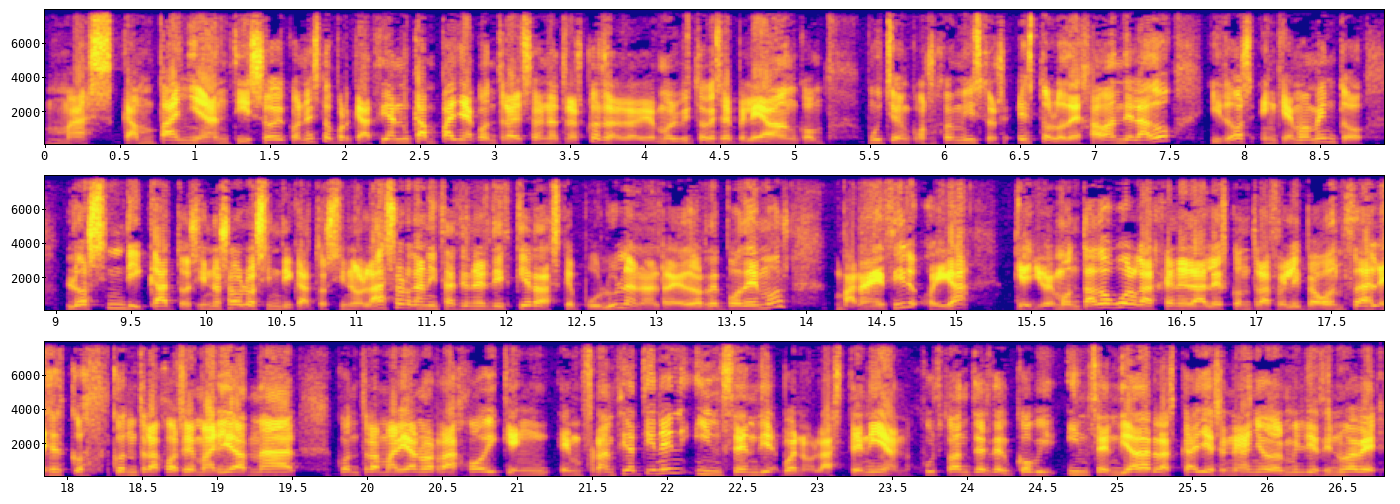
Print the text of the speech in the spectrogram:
más campaña anti-SOE con esto, porque hacían campaña contra el PSOE en otras cosas. Hemos visto que se peleaban con, mucho en Consejo de Ministros. Esto lo dejaban de lado. Y dos, ¿en qué momento los sindicatos, y no solo los sindicatos, sino las organizaciones de izquierdas que pululan alrededor de Podemos, van a decir, oiga, que yo he montado huelgas generales contra Felipe González, contra José María Aznar, contra Mariano Rajoy, que en, Francia tienen incendiadas, bueno, las tenían justo antes del COVID, incendiadas las calles en el año 2019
